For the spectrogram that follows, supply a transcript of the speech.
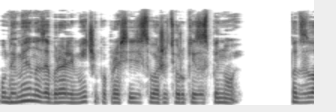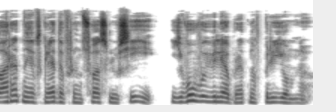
У Демиана забрали меч и попросили сложить руки за спиной. Под злорадные взгляды Франсуа с Люсией его вывели обратно в приемную.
